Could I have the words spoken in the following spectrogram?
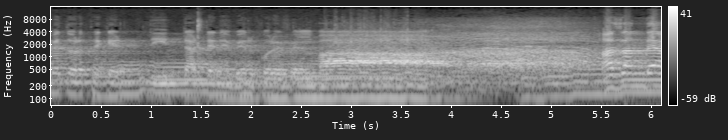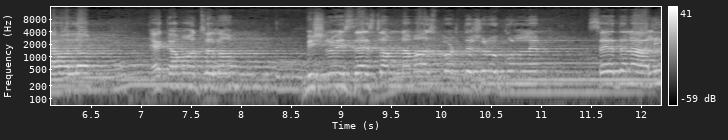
ভেতর থেকে তিনটা টেনে বের করে ফেলবা। আজান দেয়া হলো, একামত হলো। বিষ্ণু ইসা ইসলাম নামাজ পড়তে শুরু করলেন। সৈয়দনা আলী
